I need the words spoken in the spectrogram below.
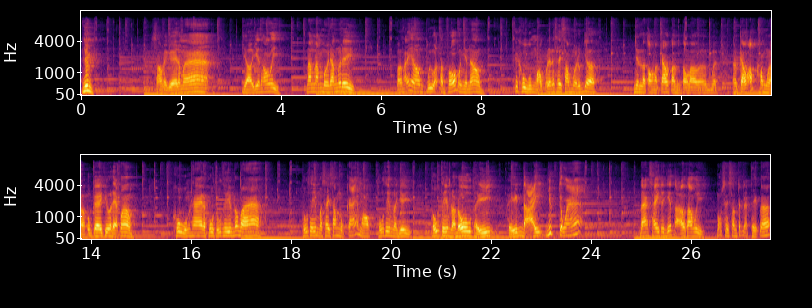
Nhưng, sau này ghê lắm á. Giờ vậy thôi. 5 năm 10 năm nữa đi. Bạn thấy không? Quy hoạch thành phố bạn nhìn không? Cái khu quận 1 ở đây nó xây xong rồi đúng chưa? Nhìn là toàn là cao tầng, toàn là ờ, cao ốc không à. Ok, chưa đẹp phải không? Khu quận 2 là khu thủ thiêm đó ba thủ thiêm mà xây xong một cái một thủ thiêm là gì? Thủ thiêm là đô thị hiện đại nhất châu á. Đang xây trên giấy tờ thôi mốt xây xong chắc đẹp thiệt đó.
